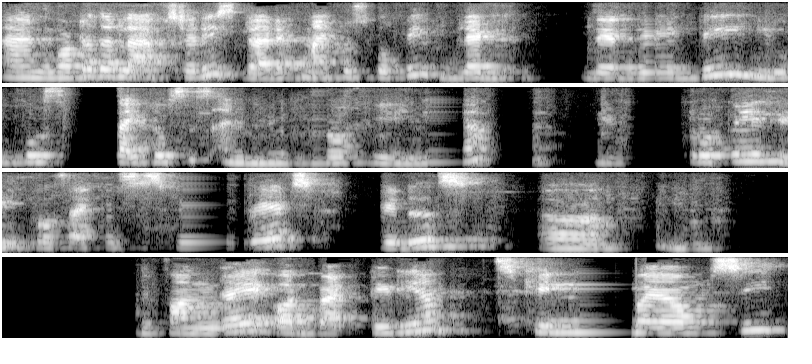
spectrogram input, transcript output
And what are the lab studies? Direct microscopy, blood. There will be leukocytosis and neutropenia neutrophilic leukocytosis fibrates, riddles, uh, the fungi or bacteria, skin biopsy,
